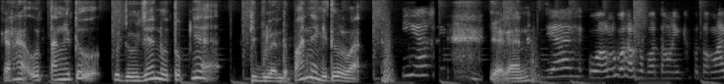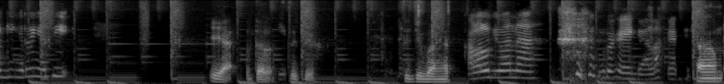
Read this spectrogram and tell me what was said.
karena utang itu ujungnya nutupnya di bulan depannya gitu loh pak. Iya. Ya kan? Ya uang lu bakal kepotong lagi kepotong lagi ngerti gak sih? Iya betul. Gitu. setuju. Setuju banget. Kalau lu gimana? Gue kayak galak ya. Um,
